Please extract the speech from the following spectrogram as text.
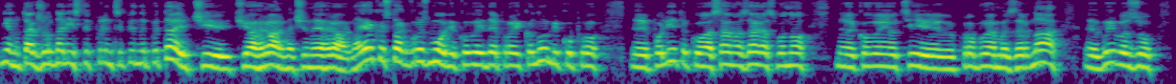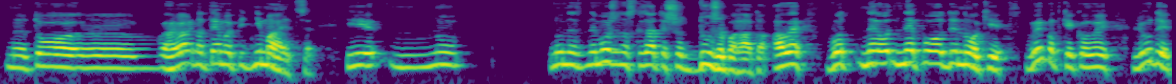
ні, ну так журналісти, в принципі, не питають, чи, чи аграрна, чи не аграрна. А якось так в розмові, коли йде про економіку, про е, політику, а саме зараз воно, е, коли оці проблеми зерна, е, вивозу, е, то е, аграрна тема піднімається. І ну, ну не, не можна сказати, що дуже багато, але от не, не поодинокі випадки, коли люди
